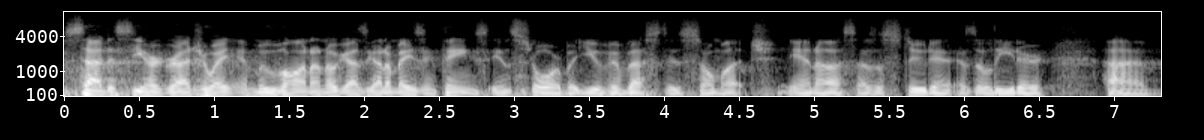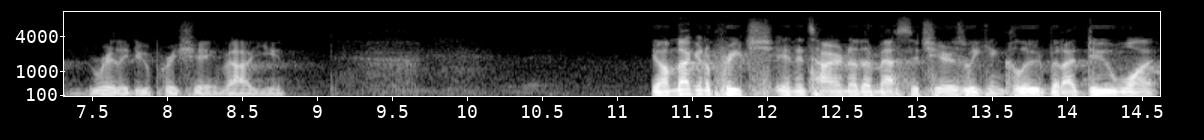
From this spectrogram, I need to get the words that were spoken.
sad to see her graduate and move on. I know guys got amazing things in store, but you've invested so much in us as a student, as a leader. Uh, really do appreciate and value. You know, I'm not going to preach an entire another message here as we conclude, but I do want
